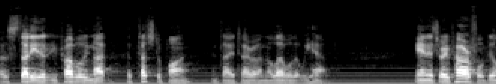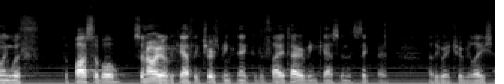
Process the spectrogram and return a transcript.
a study that you probably not have touched upon in Thyatira on the level that we have. And it's very powerful dealing with the possible scenario of the Catholic Church being connected to Thyatira being cast in the sickbed of the Great Tribulation.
